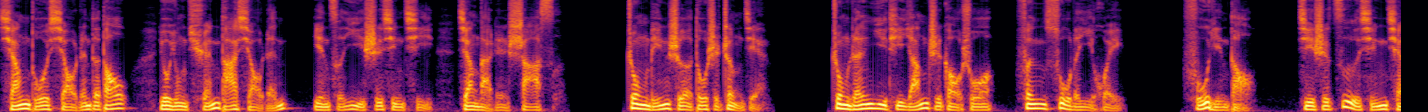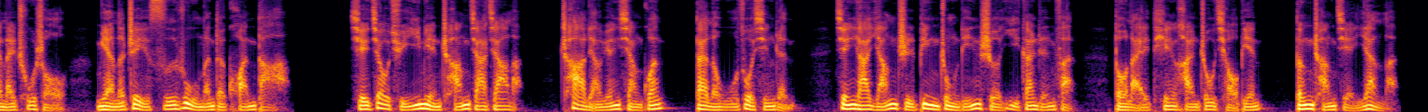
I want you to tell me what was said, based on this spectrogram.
强夺小人的刀，又用拳打小人。”因此一时兴起，将那人杀死。众邻舍都是正见，众人一替杨志告说，分诉了一回。府尹道：“既是自行前来出手，免了这厮入门的款打，且叫取一面长枷枷了，差两员相官带了五座行人，监押杨志并众邻舍一干人犯，都来天汉州桥边登场检验了，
